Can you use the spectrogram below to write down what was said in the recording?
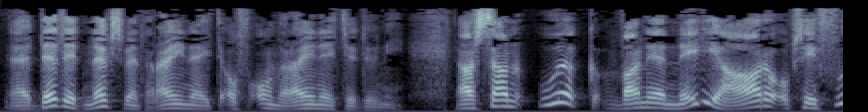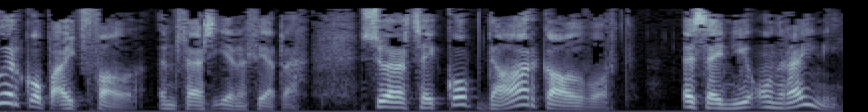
Uh, dit het niks met reinheid of onreinheid te doen nie. Daar staan ook wanneer net die hare op sy voorkop uitval in vers 41, sodat sy kop daar kaal word, is hy nie onrein nie.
